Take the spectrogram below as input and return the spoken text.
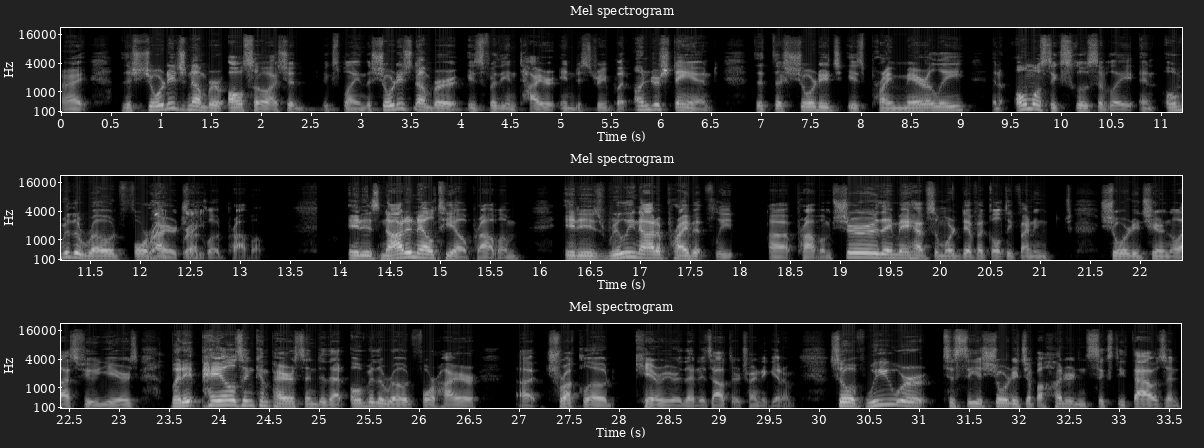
All right. The shortage number, also, I should explain the shortage number is for the entire industry, but understand that the shortage is primarily and almost exclusively an over the road for hire right, truckload right. problem. It is not an LTL problem. It is really not a private fleet uh, problem. Sure, they may have some more difficulty finding shortage here in the last few years, but it pales in comparison to that over the road for hire uh, truckload carrier that is out there trying to get them. So if we were to see a shortage of 160,000,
